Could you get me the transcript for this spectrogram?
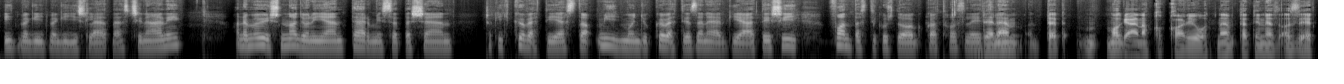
így meg így meg így is lehetne ezt csinálni, hanem ő is nagyon ilyen természetesen csak így követi ezt a, mi így mondjuk követi az energiát, és így fantasztikus dolgokat hoz létre. De nem, tehát magának akar jót, nem? Tehát én ez azért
